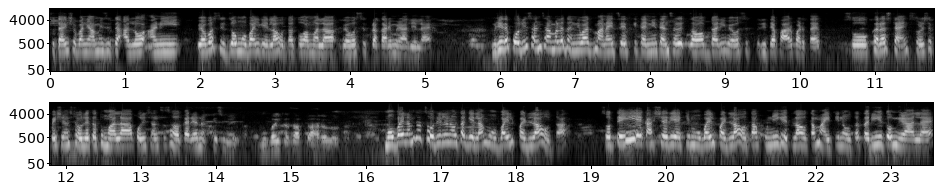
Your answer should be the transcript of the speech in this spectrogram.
सो त्या हिशोबाने आम्ही जिथे आलो आणि व्यवस्थित जो मोबाईल गेला होता तो आम्हाला व्यवस्थित प्रकारे मिळालेला आहे. म्हणजे ते पोलिसांचा आम्हाला धन्यवाद मानायचे आहेत की त्यांनी त्यांचं जबाबदारी व्यवस्थितरित्या पार पाडतायत. सो खरंच थँक्स थोडेसे पेशन्स ठेवले तर तुम्हाला पोलिसांचं सहकार्य नक्कीच मिळतं. मोबाईल कसा आपला हरवला होता? मोबाईल आमचा चोरीला नव्हता गेला मोबाईल पडला होता. सो तेही एक आश्चर्य आहे की मोबाईल पडला होता कुणी घेतला होता माहिती नव्हतं तरीही तो मिळालाय.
